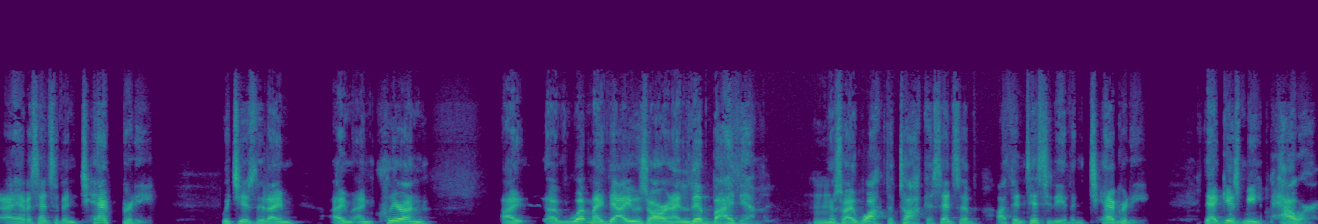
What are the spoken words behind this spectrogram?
I have a sense of integrity, which is that I'm, I'm, I'm clear on I, of what my values are and I live by them. Mm. You know, hmm. so I walk the talk, a sense of authenticity, of integrity. That gives me power.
